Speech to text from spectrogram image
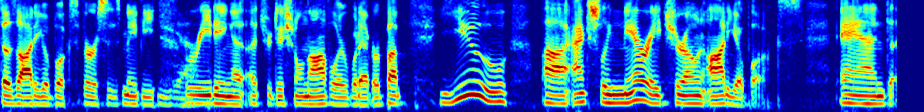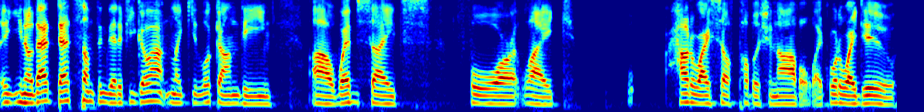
does audiobooks versus maybe yeah. reading a, a, traditional novel or whatever but you uh, actually narrate your own audiobooks. And uh, you know that that's something that if you go out and like you look on the uh, websites for like how do i self-publish a novel? Like what do i do?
